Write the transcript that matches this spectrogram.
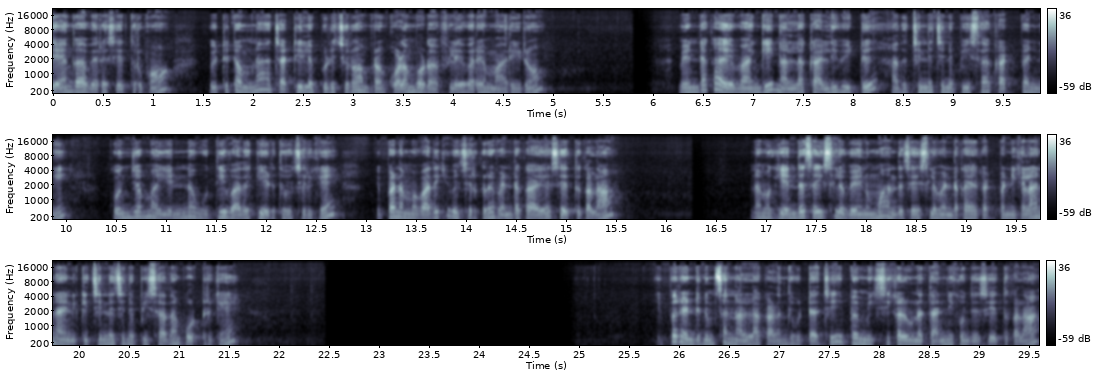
தேங்காய் வேறு சேர்த்துருக்கோம். விட்டுட்டோம்னா சட்டியில் பிடிச்சிரும். அப்புறம் குழம்போட ஃப்ளேவரே மாறிடும் வெண்டைக்காயை வாங்கி நல்லா கழுவிட்டு அதை சின்ன சின்ன பீஸாக கட் பண்ணி கொஞ்சமாக எண்ணெய் ஊற்றி வதக்கி எடுத்து வச்சுருக்கேன். இப்போ நம்ம வதக்கி வச்சுருக்கிற வெண்டைக்காயை சேர்த்துக்கலாம். நமக்கு எந்த சைஸில் வேணுமோ அந்த சைஸில் வெண்டைக்காயை கட் பண்ணிக்கலாம். நான் இன்றைக்கி சின்ன சின்ன பீஸாக தான் போட்டிருக்கேன். இப்போ ரெண்டு நிமிஷம் நல்லா கலந்து விட்டாச்சு. இப்போ மிக்சி கழுவுன தண்ணி கொஞ்சம் சேர்த்துக்கலாம்.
